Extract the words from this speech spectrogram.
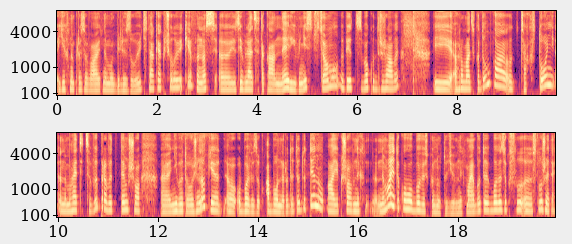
їх не призивають, не мобілізують, так як чоловіків. У нас е, з'являється така нерівність в цьому від з боку держави. І громадська думка, ця хтонь намагається це виправити тим, що е, нібито у жінок є е, обов'язок або народити дитину, а якщо в них немає такого обов'язку, ну тоді в них має бути обов'язок е, служити.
